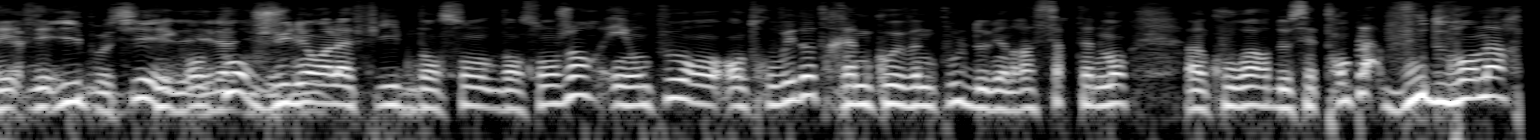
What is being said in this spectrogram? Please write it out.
des, Philippe aussi, des grands tours. Julien Alaphilippe dans son dans son genre et on peut en, trouver d'autres. Remco Evenpool deviendra certainement un coureur de cette trempe-là. Wout van Aert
